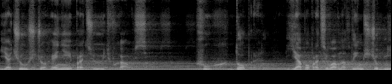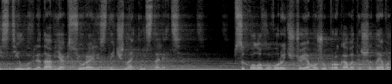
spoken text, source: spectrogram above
Я чув, що генії працюють в хаосі. Фух, добре. Я попрацював над тим, щоб мій стіл виглядав як сюрреалістична інсталяція. Психолог говорить, що я можу прогавити шедевр,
